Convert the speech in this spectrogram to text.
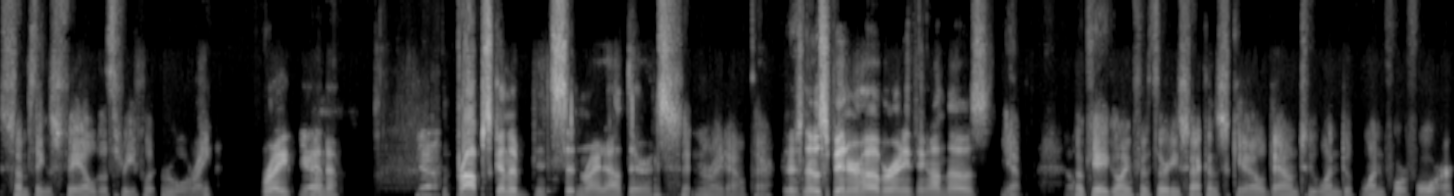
some things fail the three foot rule, right? Right. Yeah. And uh, Yeah. the prop's gonna it's sitting right out there. It's It's sitting right out there. there's no spinner hub or anything on those. Okay, going from 32nd scale down to 1 to 144,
